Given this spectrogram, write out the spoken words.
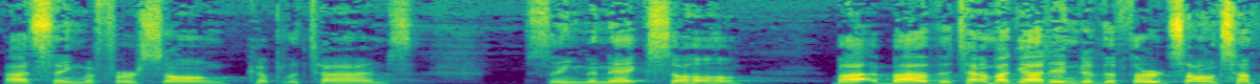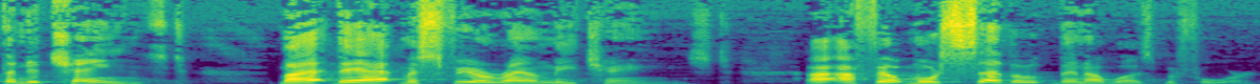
I'd sing my first song a couple of times, sing the next song. By, by the time I got into the third song, something had changed. My, the atmosphere around me changed. I, I felt more settled than I was before.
